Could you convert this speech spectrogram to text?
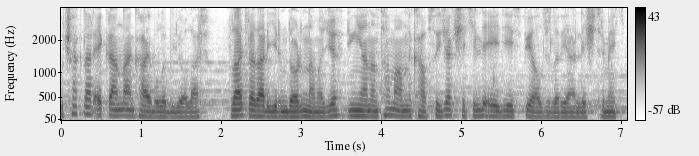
uçaklar ekrandan kaybolabiliyorlar. Flight Radar 24'ün amacı dünyanın tamamını kapsayacak şekilde ADS-B alıcıları yerleştirmek.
